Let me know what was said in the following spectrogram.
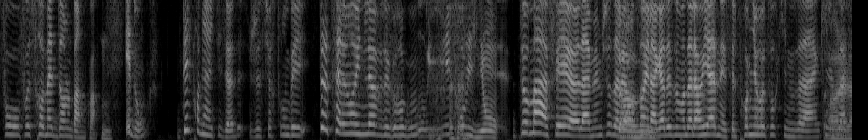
faut, faut se remettre dans le bain, quoi. Mm. Et donc, dès le premier épisode, je suis retombée totalement in love de Grogu. Oui, il est trop mignon. Thomas a fait euh, la même chose a Ah longtemps, oui. il a regardé The Mandalorian et c'est le premier retour qu'il nous a, qu'il Oh nous là a là,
